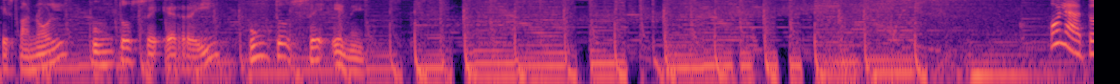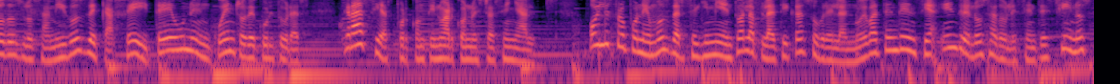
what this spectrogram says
espanol.cri.cn. Hola a todos los amigos de Café y Té, un encuentro de culturas. Gracias por continuar con nuestra señal. Hoy les proponemos dar seguimiento a la plática sobre la nueva tendencia entre los adolescentes chinos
